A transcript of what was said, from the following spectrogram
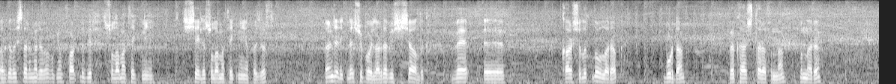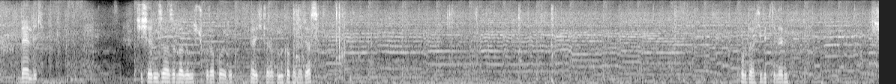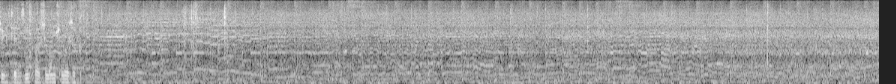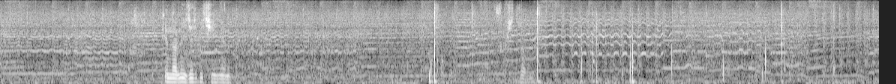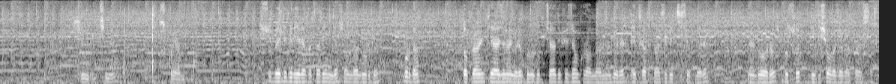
Arkadaşlar merhaba. Bugün farklı bir sulama tekniği, şişeyle sulama tekniği yapacağız. Öncelikle şu boylarda bir şişe aldık ve e, karşılıklı olarak buradan ve karşı tarafından bunları deldik. Şişemizi hazırladığımız çukura koyduk. Her iki tarafını kapatacağız. Buradaki bitkilerin su ihtiyacını karşılamış olacak. Kenarını iyice bir çiğneyelim. Şimdi içine su koyalım. Su belli bir yere kadar indi sonra durdu. Buradan toprağın ihtiyacına göre kurudukça difüzyon kurallarına göre etraftaki bitki kökleri doğru bu su gidişi olacak arkadaşlar.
